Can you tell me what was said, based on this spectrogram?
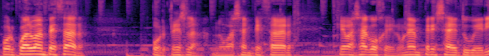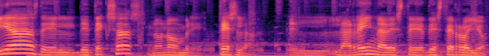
¿por cuál va a empezar? Por Tesla. No vas a empezar ¿Qué vas a coger? ¿Una empresa de tuberías de Texas? No, no, hombre, Tesla, la reina de este, de este rollo.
